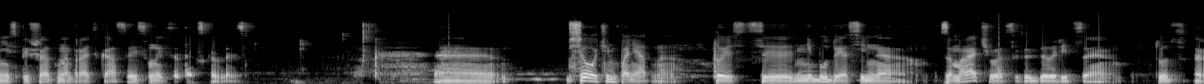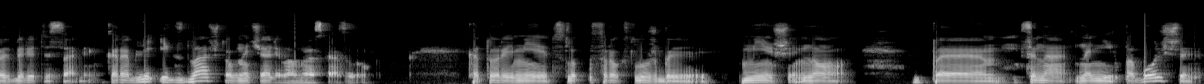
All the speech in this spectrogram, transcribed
не спешат набрать кассы и смыться, так сказать. Э, все очень понятно. То есть э, не буду я сильно заморачиваться, как говорится, тут разберетесь сами. Корабли X2, что вначале вам рассказывал, которые имеют срок службы меньше, но цена на них побольше,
